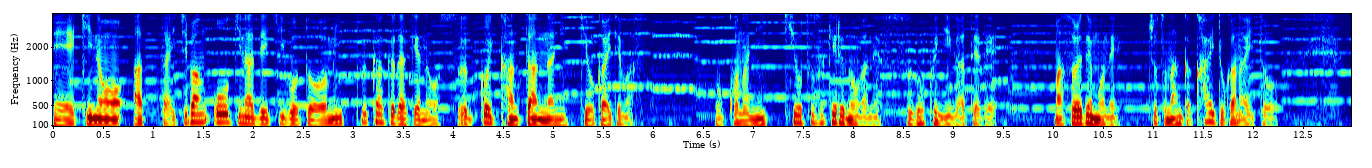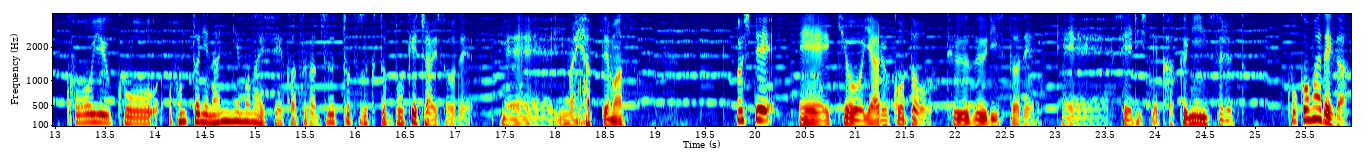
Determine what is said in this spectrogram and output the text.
えー、昨日あった一番大きな出来事を3つ書くだけのすっごい簡単な日記を書いてます。この日記を続けるのがねすごく苦手で。まあそれでもねちょっとなんか書いとかないとこういうこう本当に何にもない生活がずっと続くとボケちゃいそうで、えー、今やってます。そして、えー、今日やることを ToDo リストで、えー、整理して確認すると。ここまでが、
